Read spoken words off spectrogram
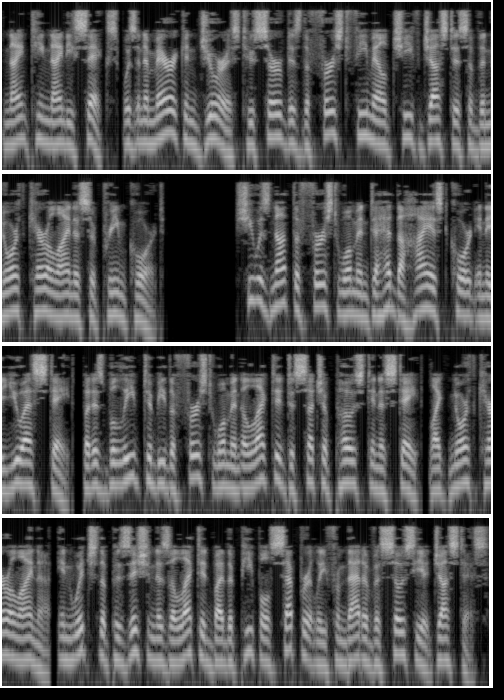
1996 was an American jurist who served as the first female Chief Justice of the North Carolina Supreme Court. She was not the first woman to head the highest court in a U.S. state, but is believed to be the first woman elected to such a post in a state, like North Carolina, in which the position is elected by the people separately from that of Associate Justice.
